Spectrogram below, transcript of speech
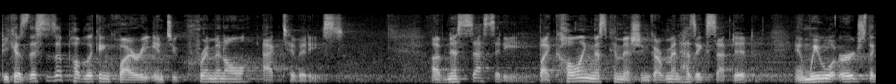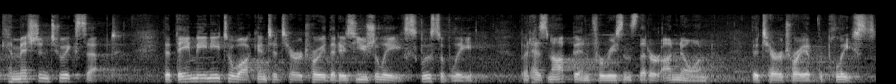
because this is a public inquiry into criminal activities. Of necessity, by calling this Commission, government has accepted, and we will urge the Commission to accept, that they may need to walk into territory that is usually exclusively, but has not been for reasons that are unknown, the territory of the police.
